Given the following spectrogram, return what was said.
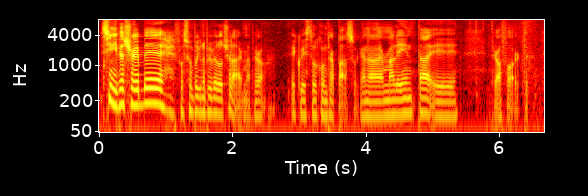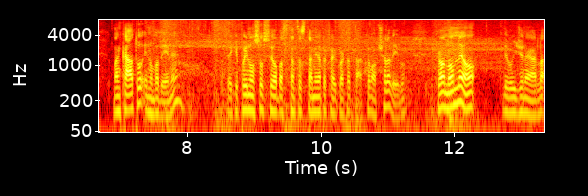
Sì, mi piacerebbe fosse un pochino più veloce l'arma, però. E questo è il contrappasso, che è un'arma lenta e... però forte. Mancato e non va bene. Perché poi non so se ho abbastanza stamina per fare il quarto attacco. No, ce l'avevo. Però non ne ho. Devo rigenerarla.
